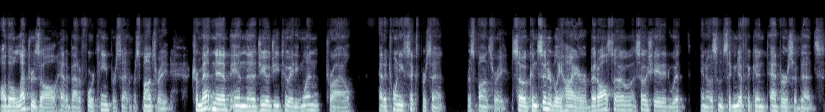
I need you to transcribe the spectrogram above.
although letrozole had about a 14% response rate. Trametinib in the GOG 281 trial had a 26% response rate, so considerably higher, but also associated with you know some significant adverse events.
